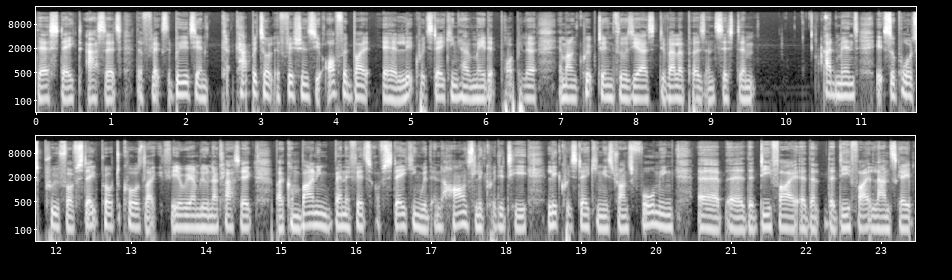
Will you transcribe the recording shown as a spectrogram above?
their staked assets. The flexibility and capital efficiency offered by uh, liquid staking have made it popular among crypto enthusiasts, developers, and system admins. It supports proof of stake protocols like Ethereum, Luna Classic. By combining benefits of staking with enhanced liquidity, liquid staking is transforming uh, uh, the DeFi uh, the, the DeFi landscape.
